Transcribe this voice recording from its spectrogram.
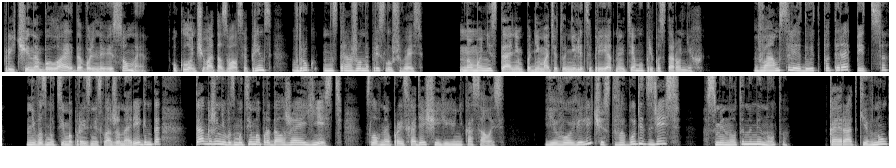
причина была и довольно весомая, уклончиво отозвался принц, вдруг настороженно прислушиваясь. Но мы не станем поднимать эту нелицеприятную тему при посторонних. Вам следует поторопиться, невозмутимо произнесла жена регента, также невозмутимо продолжая есть, словно происходящее ее не касалось. Его Величество будет здесь с минуты на минуту. Кайрат кивнул,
